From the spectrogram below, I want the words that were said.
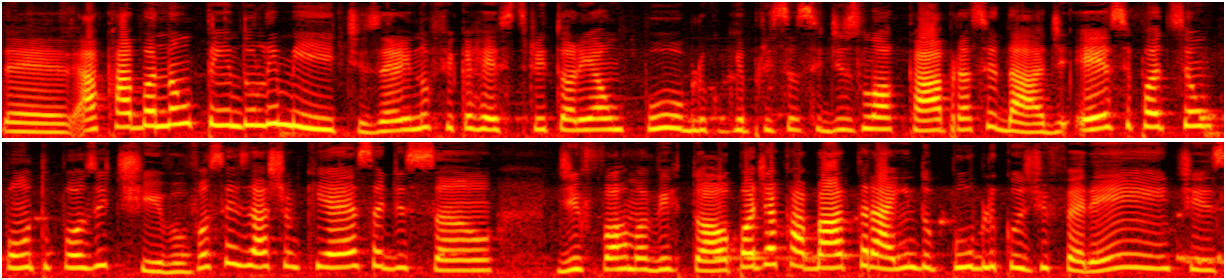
é, acaba não tendo limites, ele não fica restrito ali a um público que precisa se deslocar para a cidade. Esse pode ser um ponto positivo. Vocês acham que essa edição, de forma virtual, pode acabar atraindo públicos diferentes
